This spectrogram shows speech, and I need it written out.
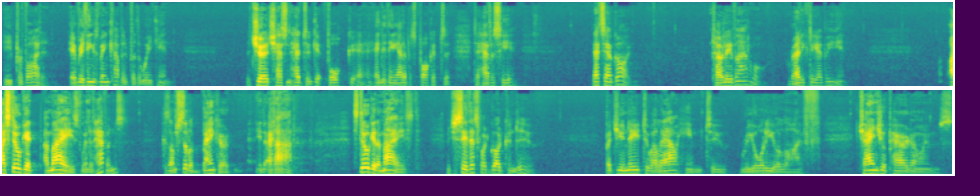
He provided. Everything's been covered for the weekend. The church hasn't had to get fork uh, anything out of its pocket to, to have us here. That's our God. Totally available, radically obedient. I still get amazed when it happens because I'm still a banker in, at heart. Still get amazed. But you see, that's what God can do. But you need to allow Him to reorder your life, change your paradigms,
